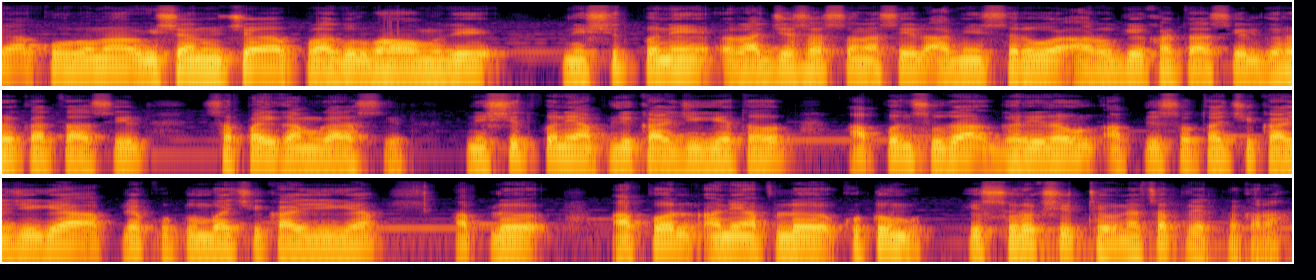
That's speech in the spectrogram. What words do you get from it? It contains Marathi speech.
या कोरोना विषाणूच्या प्रादुर्भावामध्ये निश्चितपणे राज्य शासन असेल आम्ही सर्व आरोग्य खाता असेल गृहखाता असेल सफाई कामगार असतील निश्चितपणे आपली काळजी घेत आहोत. आपण सुद्धा घरी राहून आपली स्वतःची काळजी घ्या आपल्या कुटुंबाची काळजी घ्या. आपलं आपण आणि आपलं कुटुंब हे सुरक्षित ठेवण्याचा प्रयत्न करा.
